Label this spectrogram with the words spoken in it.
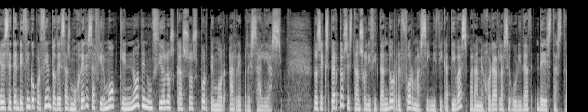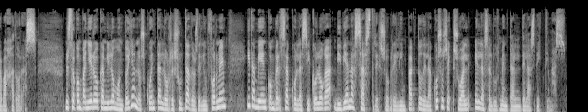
El 75% de esas mujeres afirmó que no denunció los casos por temor a represalias. Los expertos están solicitando reformas significativas para mejorar la seguridad de estas trabajadoras. Nuestro compañero Camilo Montoya nos cuenta los resultados del informe y también conversa con la psicóloga Viviana Sastre sobre el impacto del acoso sexual en la salud mental de las víctimas.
